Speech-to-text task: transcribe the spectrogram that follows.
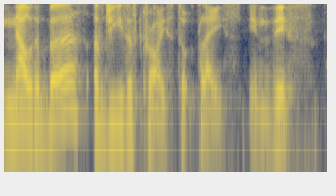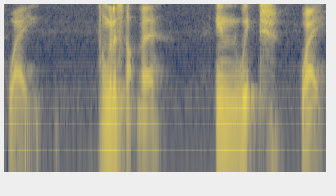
Now the birth of Jesus Christ took place in this way. I'm going to stop there. In which way?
